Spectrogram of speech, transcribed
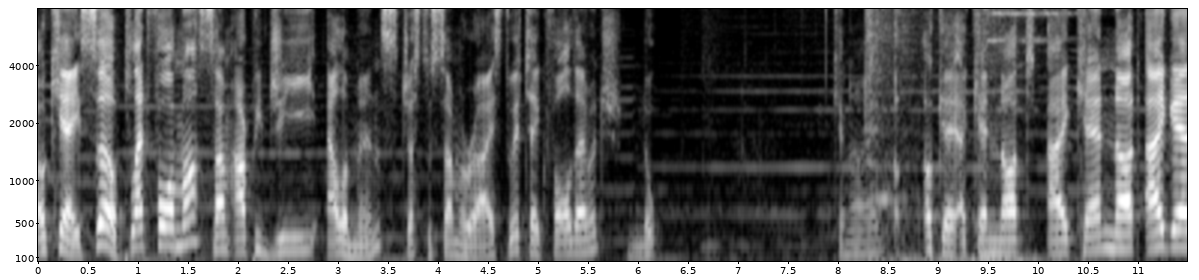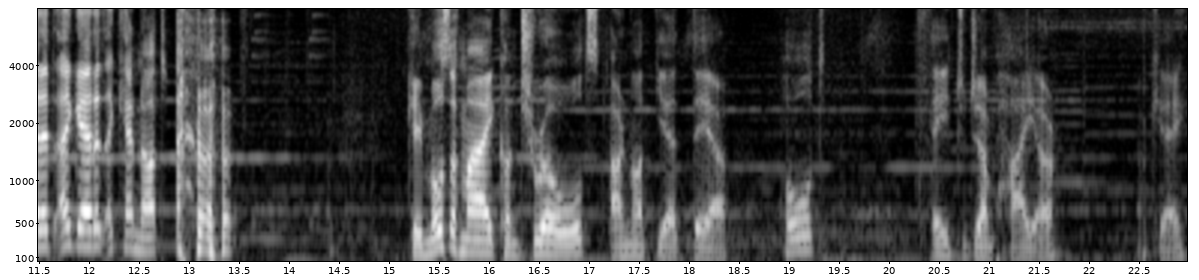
Okay, so platformer, some RPG elements. Just to summarize, do I take fall damage? Nope. Can I? Okay, I cannot. I cannot. I get it. I get it. I cannot. okay, most of my controls are not yet there. Hold A to jump higher. Okay,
